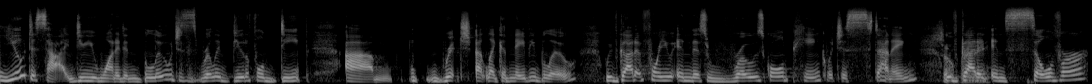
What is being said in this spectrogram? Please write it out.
you decide do you want it in blue which is this really beautiful deep um, rich uh, like a navy blue. We've got it for you in this rose gold pink which is stunning. So we've got it in silver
